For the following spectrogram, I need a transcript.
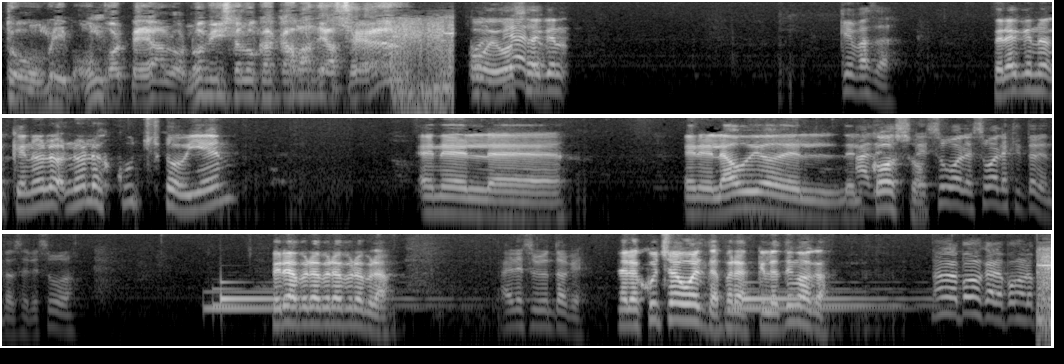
Tú, bribón, golpéalo. ¿No viste lo que acaba de hacer? Uy, vos sabés Golpealo. que. ¿Qué pasa? Esperá que no, que no lo, no lo escucho bien en el eh, en el audio del, del Ah, coso. Le, subo, le subo al escritorio entonces, le subo. Espera, espera, espera, espera, espera. Ahí le subí un toque. Te lo escucho de vuelta, espera, que lo tengo acá. No, lo pongo acá, lo pongo, lo pongo.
